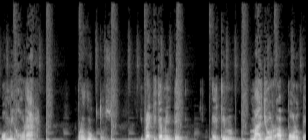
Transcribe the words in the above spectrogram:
o mejorar productos. Y prácticamente el que mayor aporte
